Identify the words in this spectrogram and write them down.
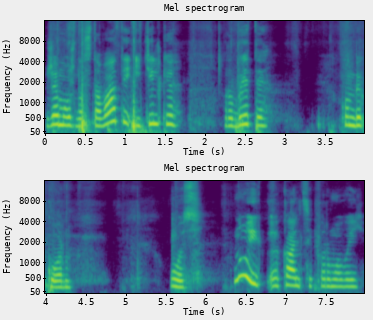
Вже можна ставати і тільки робити комбікорм. Ось. Ну і е, кальцій кормовий.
